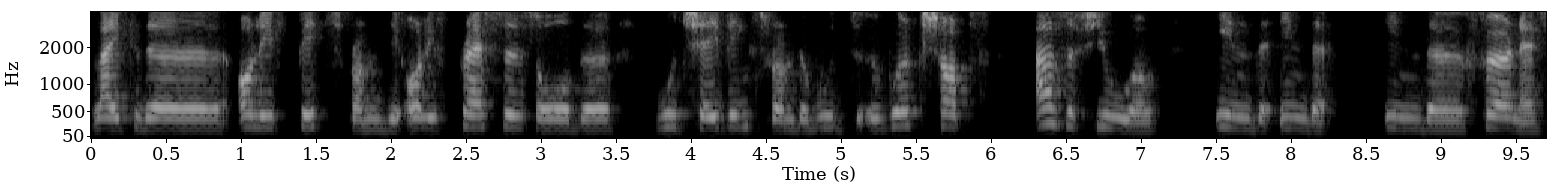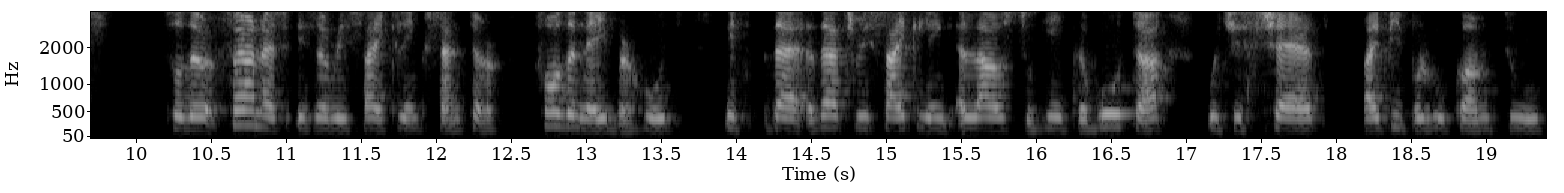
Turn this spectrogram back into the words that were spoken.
like the olive pits from the olive presses or the wood shavings from the wood workshops as a fuel in the in the in the furnace. So the furnace is a recycling center for the neighborhood. It, that, that recycling allows to heat the water, which is shared by people who come to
